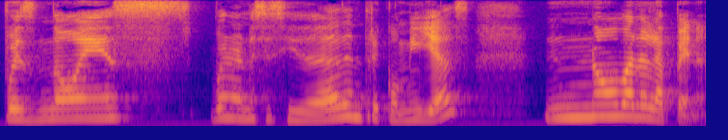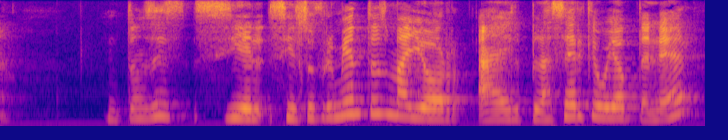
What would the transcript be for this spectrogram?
pues no es, bueno, necesidad entre comillas, no vale la pena. Entonces, si el, si el sufrimiento es mayor al placer que voy a obtener,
